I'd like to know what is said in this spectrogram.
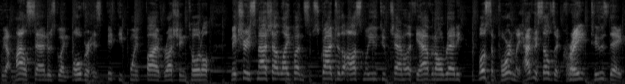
we got Miles Sanders going over his 50.5 rushing total. Make sure you smash that like button, subscribe to the Awesemo YouTube channel if you haven't already. Most importantly, have yourselves a great Tuesday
